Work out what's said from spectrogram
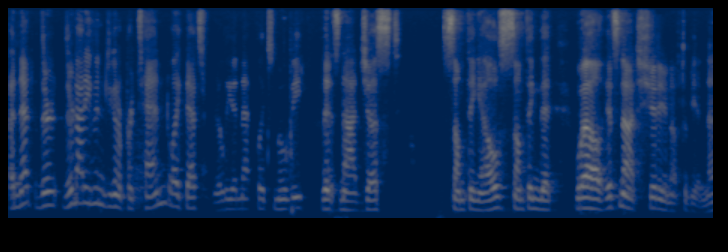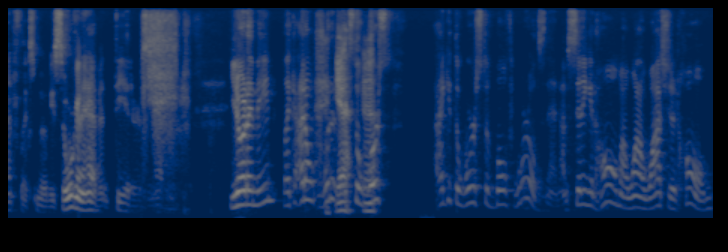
a net they're they're not even gonna pretend like that's really a Netflix movie, that it's not just something else, something that well, it's not shitty enough to be a Netflix movie, so we're gonna have it in theaters. You know what I mean? Like I don't what Yeah, what's the yeah. worst I get the worst of both worlds then. I'm sitting at home, I want to watch it at home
